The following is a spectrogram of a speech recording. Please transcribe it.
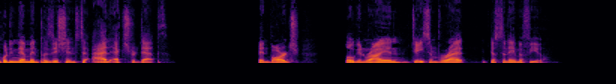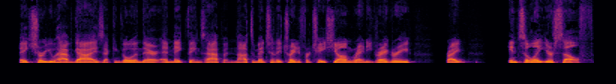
putting them in positions to add extra depth. Ben Bartch, Logan Ryan, Jason Verrett, just to name a few. Make sure you have guys that can go in there and make things happen. Not to mention they traded for Chase Young, Randy Gregory, right? Insulate yourself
